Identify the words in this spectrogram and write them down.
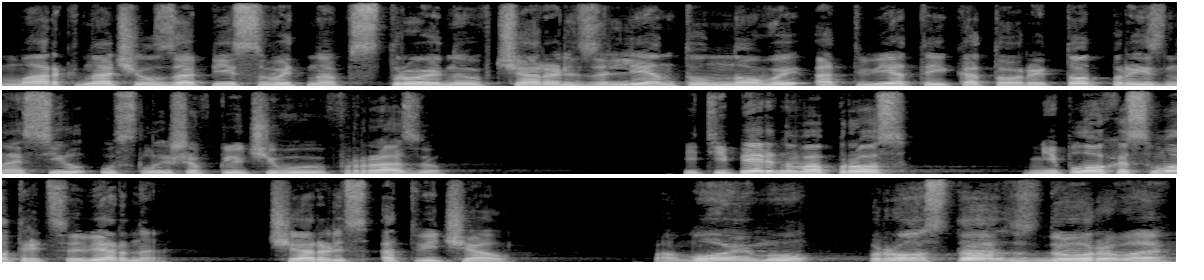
Марк начал записывать на встроенную в Чарльза ленту новые ответы, которые тот произносил, услышав ключевую фразу. И теперь на вопрос «Неплохо смотрится, верно?» Чарльз отвечал «По-моему, просто здорово».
